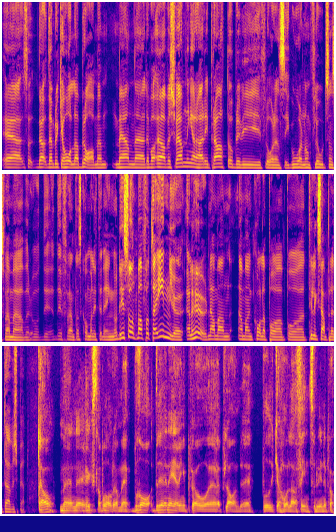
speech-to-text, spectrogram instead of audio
Eh, så den, brukar hålla bra, men, men eh, det var översvämningar här i Prato bredvid Florens igår. Någon flod som svämmade över och det, det förväntas komma lite regn. Och det är sånt man får ta in ju, eller hur? När man, när man kollar på, på till exempel ett överspel. Ja, men eh, extra bra då med bra dränering på eh, plan. Det brukar hålla fint som du är inne på.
